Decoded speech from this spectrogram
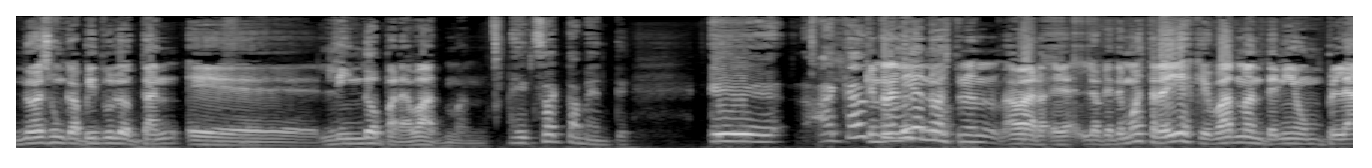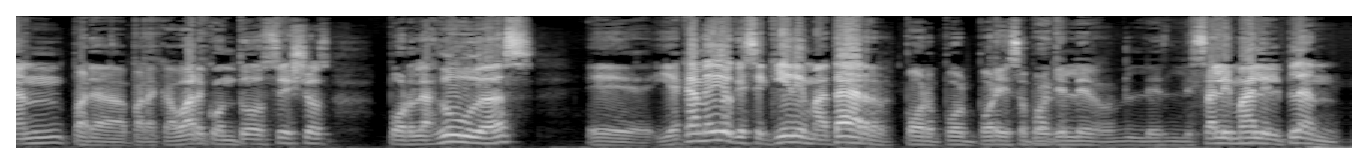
no es un capítulo tan eh, lindo para Batman. exactamente. Eh, acá Que en realidad no es. A ver, eh, lo que te muestra ahí es que Batman tenía un plan para, para acabar con todos ellos por las dudas. Eh, y acá medio que se quiere matar por, por, por eso, porque le, le- le sale mal el plan.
